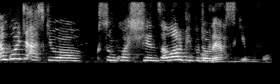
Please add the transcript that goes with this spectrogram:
I'm going to ask you uh, some questions a lot of people don't Okay. ask you before.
